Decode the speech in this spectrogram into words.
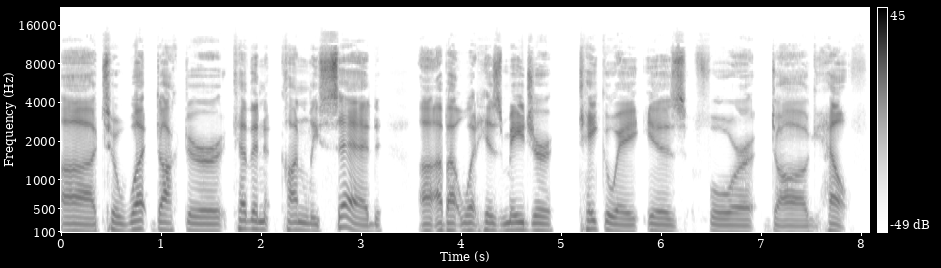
uh, to what Dr. Kevin Connolly said uh, about what his major takeaway is for dog health.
